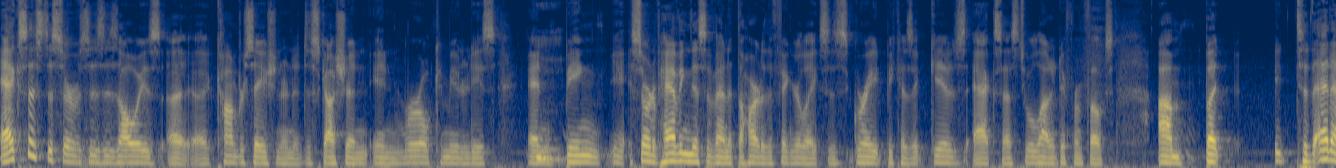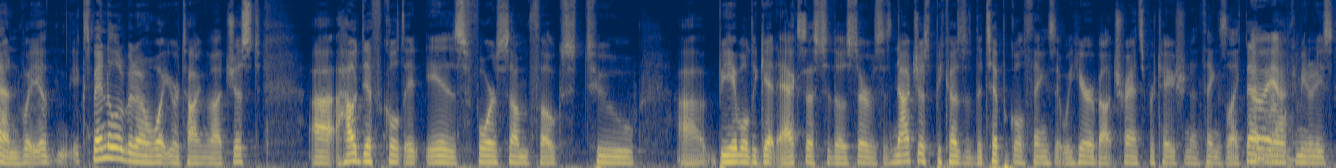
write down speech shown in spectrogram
access to services is always a, a conversation and a discussion in rural communities, and Mm. being sort of having this event at the heart of the Finger Lakes is great because it gives access to a lot of different folks. Um, but to that end, what, expand a little bit on what you were talking about, just uh, how difficult it is for some folks to uh, be able to get access to those services, not just because of the typical things that we hear about transportation and things like that Oh, in rural yeah. communities,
